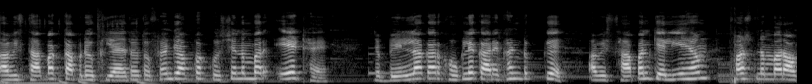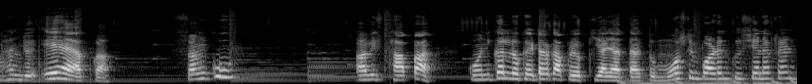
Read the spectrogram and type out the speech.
अविस्थापक का प्रयोग किया जाता है। तो फ्रेंड जो आपका क्वेश्चन नंबर एट है, जब बेलनाकार खोखले कार्यखंड के अविस्थापन के लिए हम फ़र्स्ट नंबर ऑप्शन जो ए है आपका, शंकु अविस्थापक कोनिकल लोकेटर का प्रयोग किया जाता है। तो मोस्ट इंपॉर्टेंट क्वेश्चन है फ्रेंड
